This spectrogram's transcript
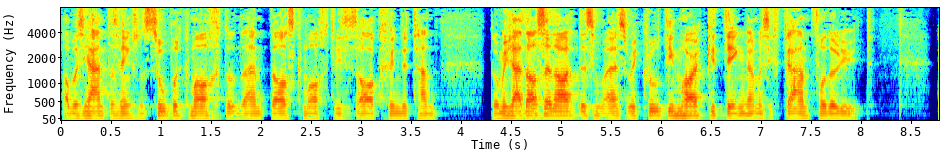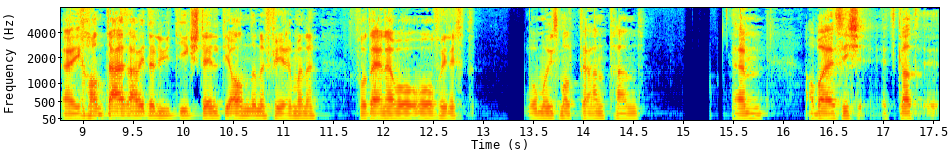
aber sie haben das wenigstens super gemacht und haben das gemacht, wie sie es angekündigt haben. Darum ist auch das eine Art des, des Recruiting-Marketing, wenn man sich trennt von den Leuten. Äh, ich habe teils auch wieder Leute eingestellt, die anderen Firmen, von denen, wo, wo vielleicht, wo wir uns mal getrennt haben. Ähm, aber es ist jetzt gerade, äh,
